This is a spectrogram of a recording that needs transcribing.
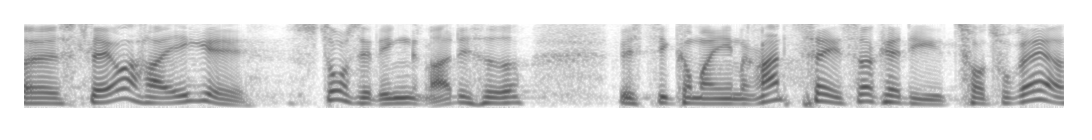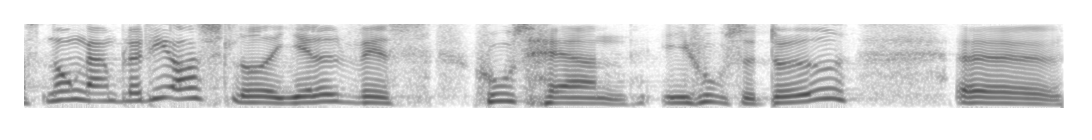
Øh, slaver har ikke stort set ingen rettigheder. Hvis de kommer i en retssag, så kan de tortureres. Nogle gange bliver de også slået ihjel, hvis husherren i huset døde. Øh,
